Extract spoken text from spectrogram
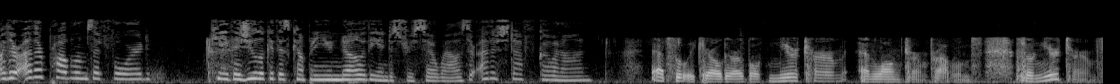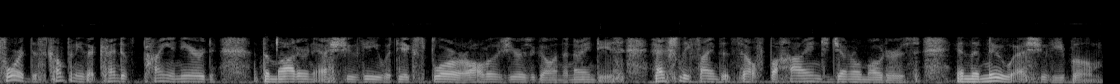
Are there other problems at Ford? Keith, as you look at this company, you know the industry so well. Is there other stuff going on? Absolutely, Carol. There are both near-term and long-term problems. So near-term, Ford, this company that kind of pioneered the modern SUV with the Explorer all those years ago in the 90s, actually finds itself behind General Motors in the new SUV boom.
